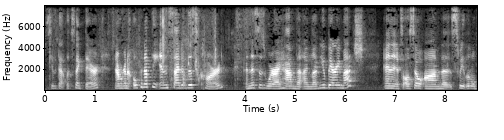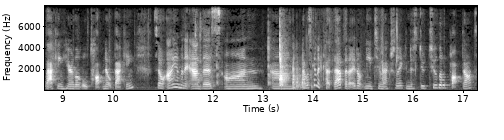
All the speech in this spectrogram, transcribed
see what that looks like there. Now we're gonna open up the inside of this card. And this is where I have the I love you very much. And it's also on the sweet little backing here, the little top note backing. So I am gonna add this on, um, I was gonna cut that, but I don't need to actually. I can just do two little pop dots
